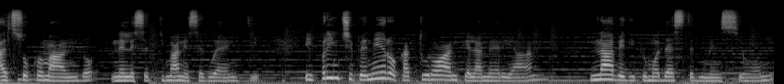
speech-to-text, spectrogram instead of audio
Al suo comando, nelle settimane seguenti, il principe nero catturò anche la Mary Ann, nave di più modeste dimensioni,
